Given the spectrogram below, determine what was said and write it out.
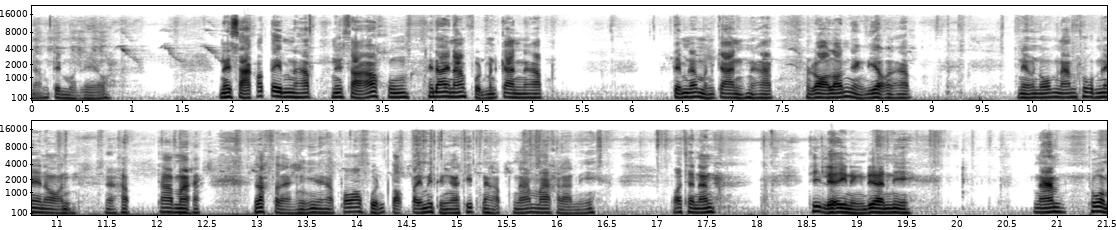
น้ำเต็มหมดแล้ว ในสาก็เต็มนะครับ ในสาก็คงให้ได้น้ำฝนเหมือนกันนะครับ เต็มแล้วเหมือนกันนะครับ รอร้อนอย่างเดียวนะครับ แนวโน้มน้ำท่วมแน่นอนนะครับ ถ้ามาลักษณะนี้นะครับ เพราะว่าฝนตกไปไม่ถึงอาทิตย์นะครับ น้ำมาขนาดนี้ เพราะฉะนั้นที่เหลืออีกหนึ่งเดือนนี่ น้ำท่วม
